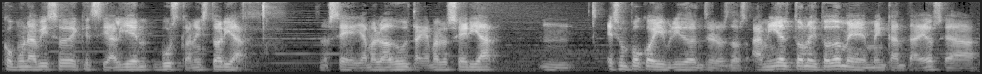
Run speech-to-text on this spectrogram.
como un aviso de que si alguien busca una historia, no sé, llámalo adulta, llámalo seria, mm, es un poco híbrido entre los dos. A mí el tono y todo me, me encanta, ¿eh? O sea,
